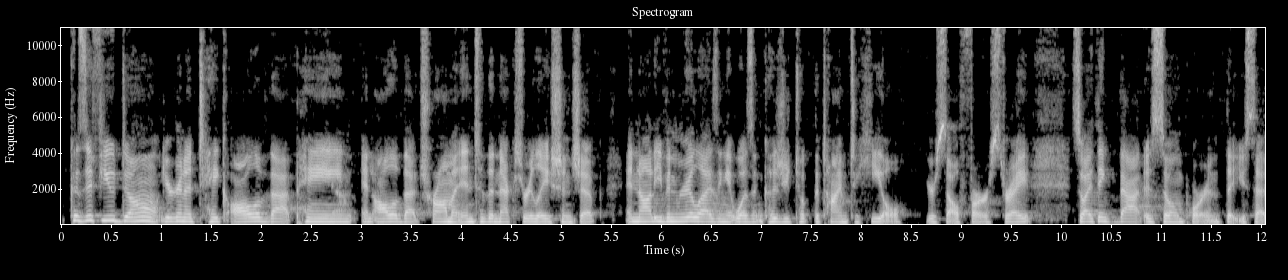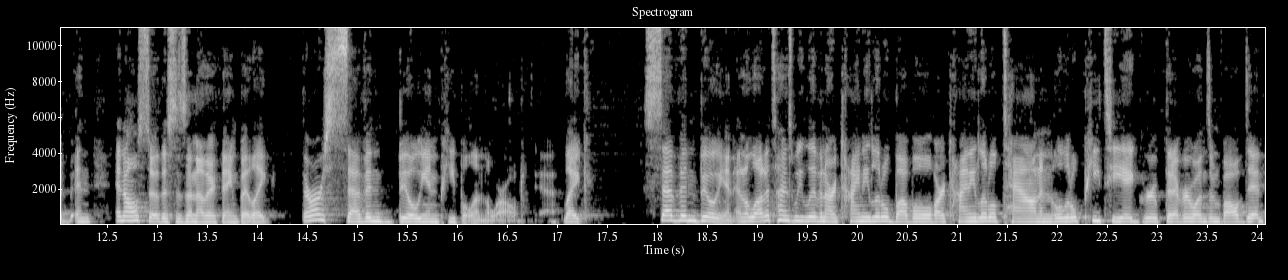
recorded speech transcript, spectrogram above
Because if you don't, you're going to take all of that pain yeah. and all of that trauma into the next relationship and not even realizing it wasn't because you took the time to heal yourself first, right? So I think that is so important that you said. And and also this is another thing, but like there are 7 billion people in the world. Yeah. Like 7 billion. And a lot of times we live in our tiny little bubble of our tiny little town and the little PTA group that everyone's involved in.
